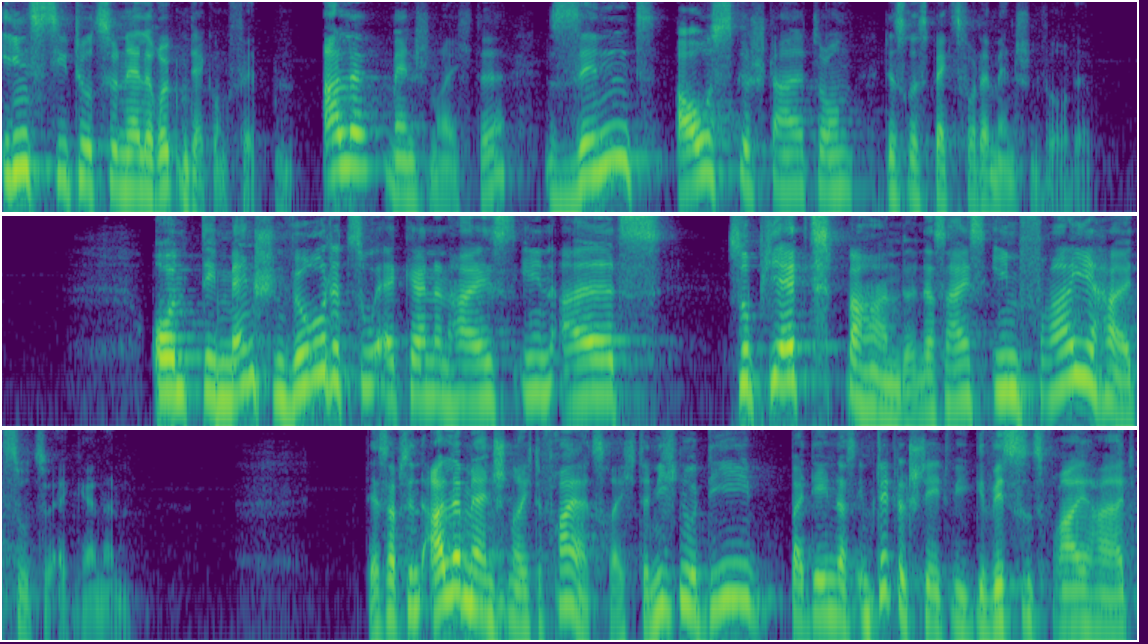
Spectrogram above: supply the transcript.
institutionelle Rückendeckung finden. Alle Menschenrechte sind Ausgestaltung des Respekts vor der Menschenwürde. Und die Menschenwürde zu erkennen heißt, ihn als Subjekt behandeln, das heißt, ihm Freiheit zuzuerkennen. Deshalb sind alle Menschenrechte Freiheitsrechte, nicht nur die, bei denen das im Titel steht, wie Gewissensfreiheit,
